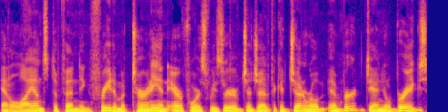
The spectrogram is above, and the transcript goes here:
and Alliance Defending Freedom attorney and Air Force Reserve Judge Advocate General member Daniel Briggs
